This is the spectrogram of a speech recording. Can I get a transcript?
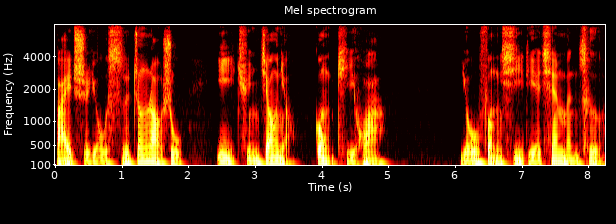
百尺游丝争绕树，一群娇鸟共啼花。游风戏蝶千门侧，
